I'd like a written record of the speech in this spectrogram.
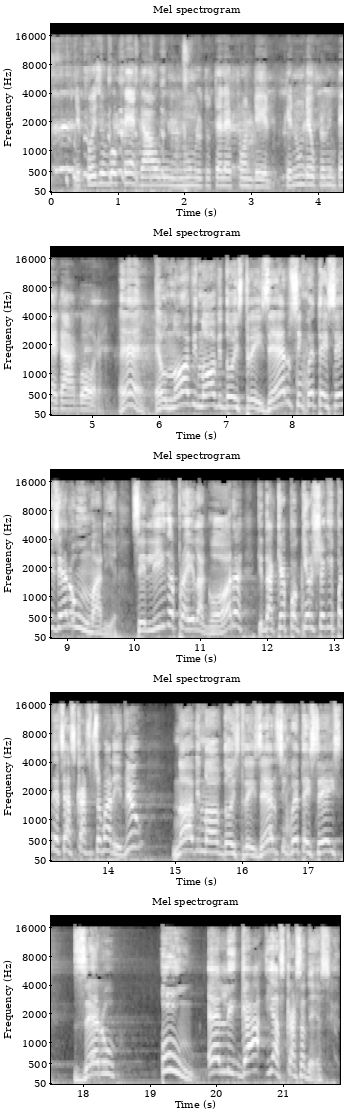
Depois eu vou pegar o número do telefone dele, porque não deu pra mim pegar agora. É, é o 99230-5601, Maria. Você liga pra ele agora, que daqui a pouquinho eu cheguei pra descer as cartas pro seu marido, viu? 99230-5601. É ligar e as cartas descem.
